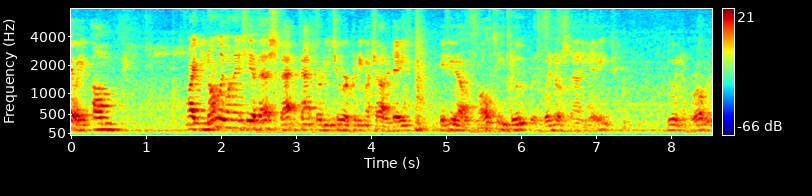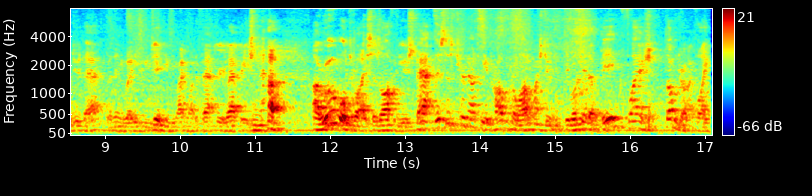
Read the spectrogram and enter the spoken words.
Anyway, um, right, you normally want NTFS, FAT and FAT32 are pretty much out of date. If you have a multi-boot with Windows 98, who in the world would do that? But anyway, if you did, you might want a FAT for that reason. Uh, removable devices often use FAT. This has turned out to be a problem for a lot of my students. They will get a big flash thumb drive, like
